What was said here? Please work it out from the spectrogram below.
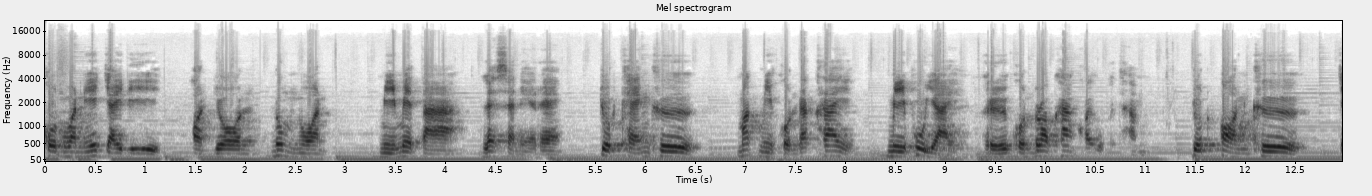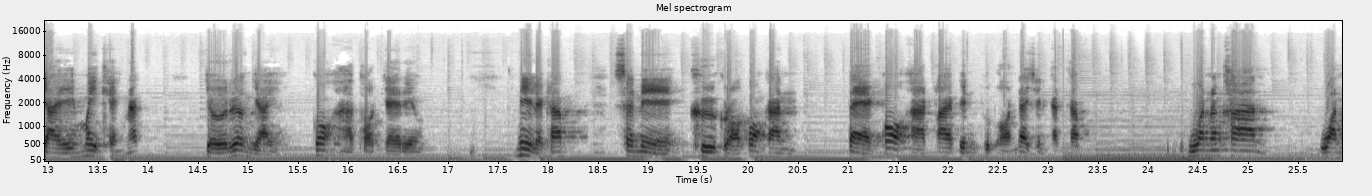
คนวันนี้ใจดี อ่อนโยน นุ่มนวลมีเมตตาและเสน่ห์แรง จุดแข็งคือมักมีคนรักใคร่ มีผู้ใหญ่หรือคนรอบข้างคอยอุปถัมภ์จุดอ่อนคือ ใจไม่แข็งนัก เจอเรื่องใหญ่ก็อาจถอดใจเร็ว นี่แหละครับเสน่ห์คือเกราะป้องกัน แต่ก็อาจกลายเป็นจุดอ่อนได้เช่นกันครับ วันอังคาร วัน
